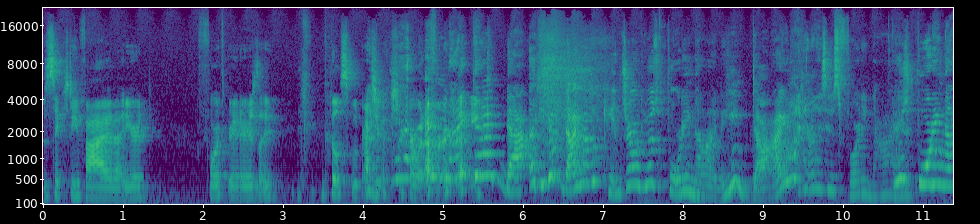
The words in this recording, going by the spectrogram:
65 at your fourth grader's like middle school graduation or whatever. And my Like- dad died. Like he got diagnosed with cancer when he was forty nine. He died. Oh, I didn't realize he was 49. He was forty nine.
